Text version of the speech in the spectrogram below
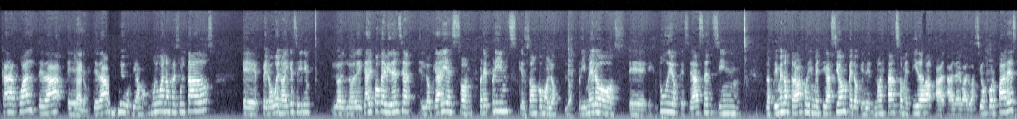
cada cual te da eh, te da muy, digamos muy buenos resultados eh, pero bueno hay que seguir lo, de que hay poca evidencia lo que hay es, son preprints que son como los, los primeros eh, estudios que se hacen sin los primeros trabajos de investigación pero que no están sometidos a la evaluación por pares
